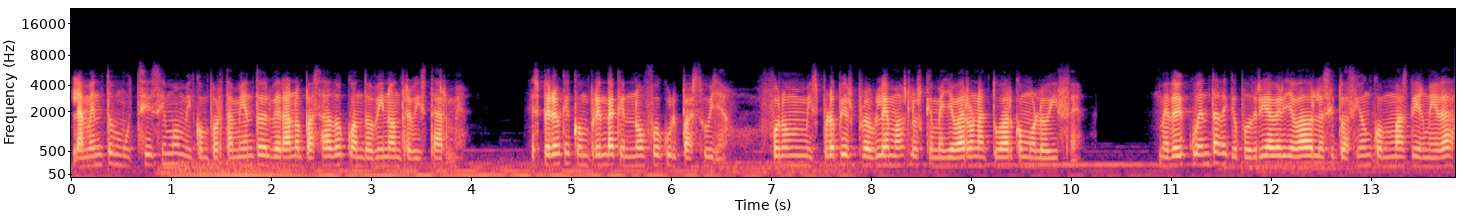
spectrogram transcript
lamento muchísimo mi comportamiento del verano pasado cuando vino a entrevistarme. Espero que comprenda que no fue culpa suya, fueron mis propios problemas los que me llevaron a actuar como lo hice. Me doy cuenta de que podría haber llevado la situación con más dignidad,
